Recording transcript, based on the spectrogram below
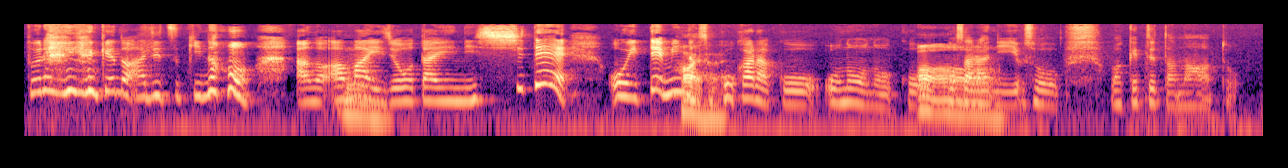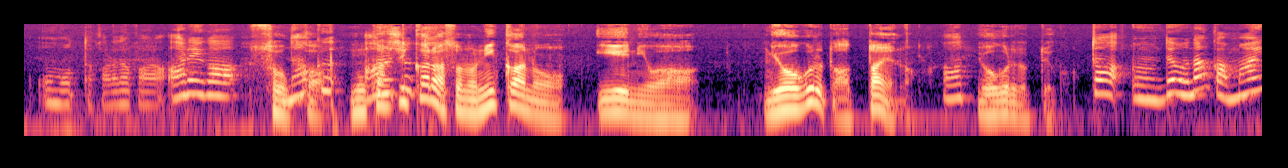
プレーンやけど味付きの あの甘い状態にして置いて、みんははいない。そこからこうおのおのこうあー。お皿にそう分けてたなと思ったから。だからあれがそうか。昔からそのニカの家にはヨーグルトあったんやな。あっヨーグルトっていうかた、うん、でもなんか毎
